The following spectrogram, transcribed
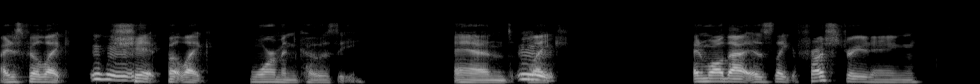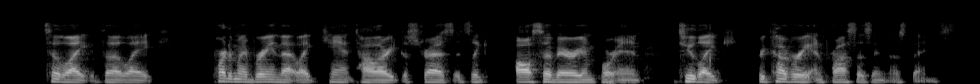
I just feel like Mhm. shit, but like warm and cozy. And Mm. like, and while that is like frustrating to like the like part of my brain that like can't tolerate distress, it's like also very important to like recovery and processing those things.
